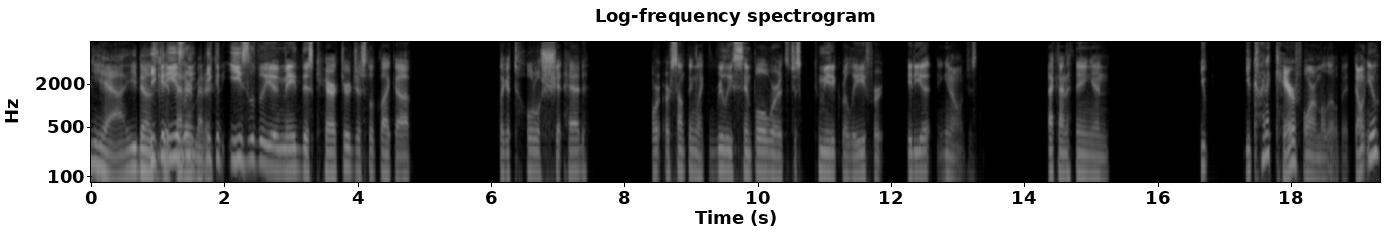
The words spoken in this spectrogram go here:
yeah, he does. he could easily better better. he could easily have made this character just look like a like a total shithead or or something like really simple where it's just comedic relief or idiot, you know, just that kind of thing and you you kind of care for him a little bit, don't you?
